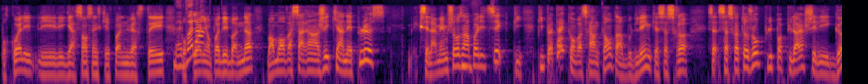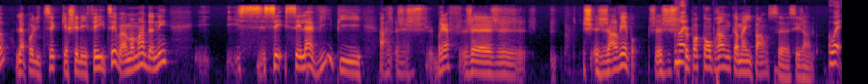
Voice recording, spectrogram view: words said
pourquoi les, les, garçons s'inscrivent pas à l'université? Ben pourquoi ils n'ont pas des bonnes notes? Bon, ben, on va s'arranger qu'il y en ait plus c'est la même chose en politique. Puis, puis peut-être qu'on va se rendre compte en bout de ligne que ce sera, ça, sera toujours plus populaire chez les gars, la politique, que chez les filles. Tu sais, à un moment donné, c'est la vie. Puis, ah, bref, je, j'en reviens pas. Je ne peux pas comprendre comment ils pensent, euh, ces gens-là. Ouais.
